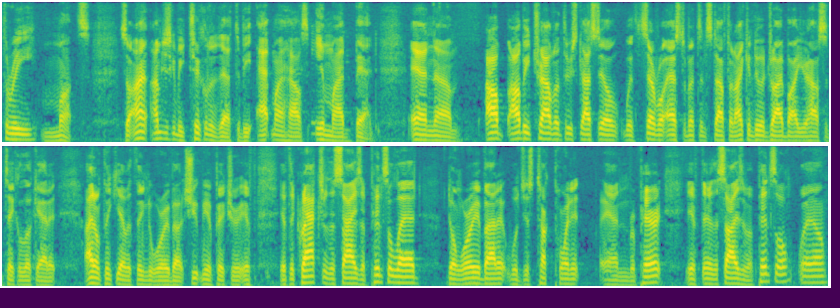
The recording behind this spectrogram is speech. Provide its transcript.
three months. So I, I'm just gonna be tickled to death to be at my house in my bed, and um, I'll I'll be traveling through Scottsdale with several estimates and stuff, and I can do a drive by your house and take a look at it. I don't think you have a thing to worry about. Shoot me a picture. If if the cracks are the size of pencil lead, don't worry about it. We'll just tuck point it and repair it. If they're the size of a pencil, well,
